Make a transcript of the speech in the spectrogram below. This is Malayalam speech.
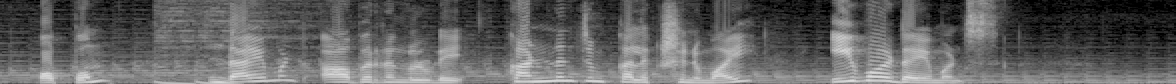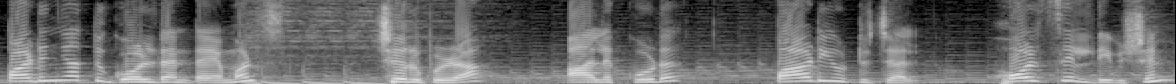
ഒപ്പം ഡയമണ്ട് ആഭരണങ്ങളുടെ കണ്ണഞ്ചും കളക്ഷനുമായി ഇവ diamonds Padinjath gold and diamonds Cherupuzha Alakode Padiyottuchal wholesale division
